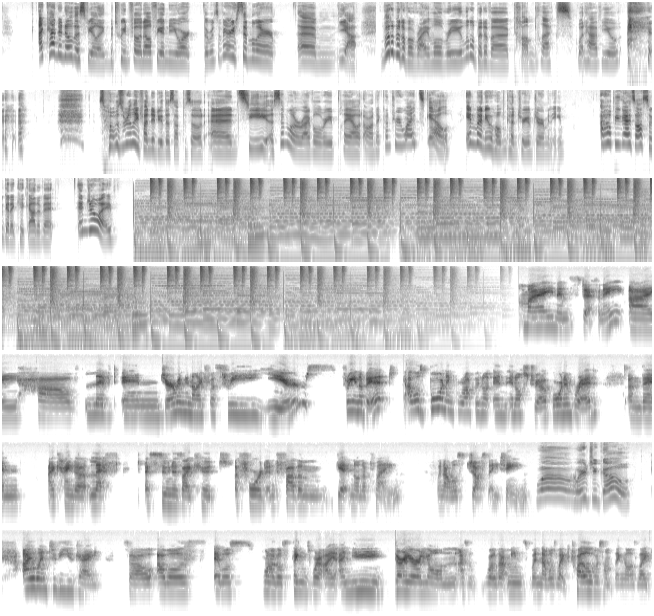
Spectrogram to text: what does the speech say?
I kind of know this feeling between Philadelphia and New York. There was a very similar, um, yeah, a little bit of a rivalry, a little bit of a complex, what have you. so it was really fun to do this episode and see a similar rivalry play out on a countrywide scale in my new home country of Germany. I hope you guys also get a kick out of it. Enjoy! My name's Stefanie. I have lived in Germany now for three years, three and a bit. I was born and grew up in, in, in Austria, born and bred and then I kind of left as soon as I could afford and fathom getting on a plane when I was just 18. Whoa, where'd you go? I went to the UK. So I was, it was one of those things where I, I knew very early on, as well, that means when I was like 12 or something, I was like,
